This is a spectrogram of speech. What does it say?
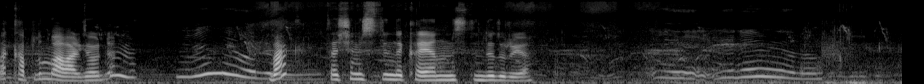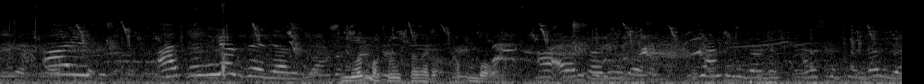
Bak kaplumbağa var gördün mü? Göremiyorum. Bak taşın üstünde kayanın üstünde duruyor. Ee, Göremiyorum. Ay. Aklını gösteriyorum. Şunlar mı? Şöyle iki tane kaplumbağa var. Aa evet gördüm gördüm. Bir tanesini gördüm. Ama kıpırdamıyor.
